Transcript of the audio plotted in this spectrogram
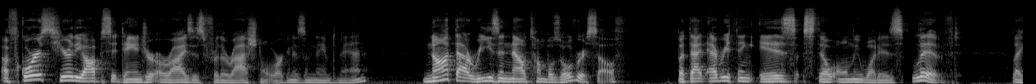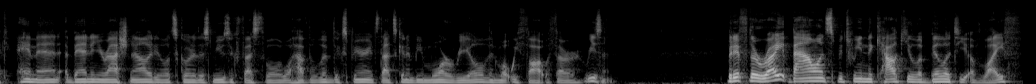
Of course, here the opposite danger arises for the rational organism named man. Not that reason now tumbles over itself, but that everything is still only what is lived like, hey man, abandon your rationality. Let's go to this music festival. We'll have the lived experience. That's going to be more real than what we thought with our reason. But if the right balance between the calculability of life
